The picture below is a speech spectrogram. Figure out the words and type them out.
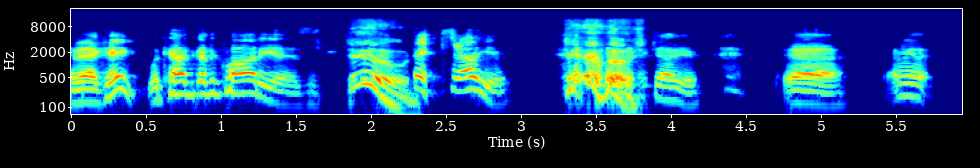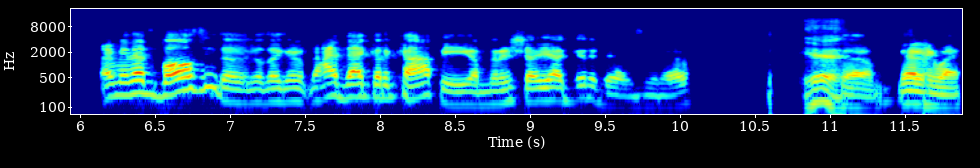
And they're like, hey, look how good the quality is. Dude, they show you. They dude. show you. Yeah. I mean I mean that's ballsy though. Like I have that good a copy. I'm gonna show you how good it is, you know. Yeah. So anyway,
